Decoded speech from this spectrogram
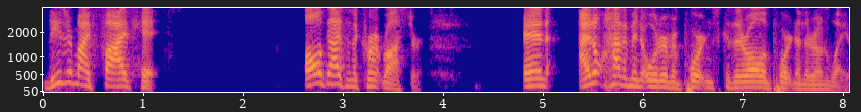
These are my five hits all guys in the current roster. And I don't have them in order of importance because they're all important in their own way.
